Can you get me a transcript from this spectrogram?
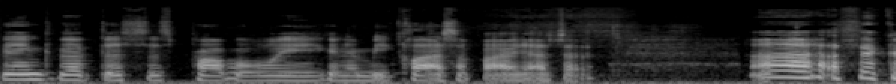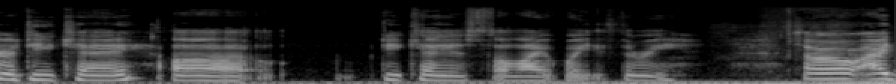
think that this is probably going to be classified as a, uh, a thicker DK. Uh, DK is the lightweight 3. So I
